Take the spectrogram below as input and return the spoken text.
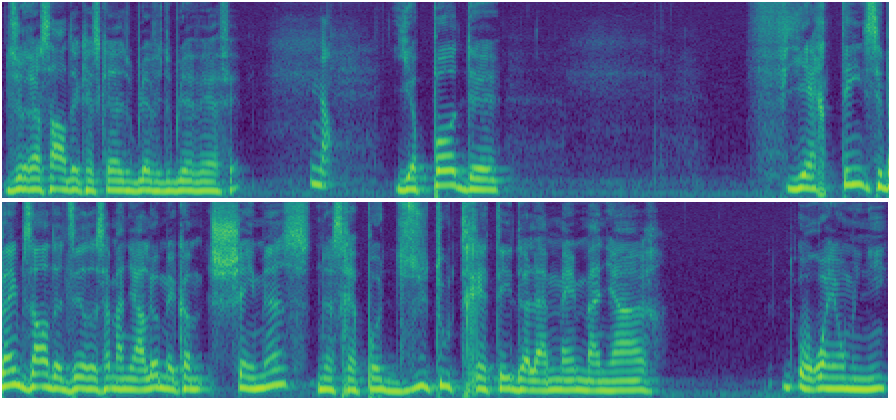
du ressort de ce que la WWE a fait. Non. Il n'y a pas de fierté. C'est bien bizarre de le dire de cette manière-là, mais comme Sheamus ne serait pas du tout traité de la même manière au Royaume-Uni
